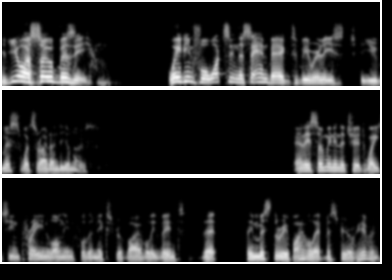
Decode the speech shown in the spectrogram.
If you are so busy waiting for what's in the sandbag to be released, you miss what's right under your nose. And there's so many in the church waiting, praying, longing for the next revival event that they miss the revival atmosphere of heaven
